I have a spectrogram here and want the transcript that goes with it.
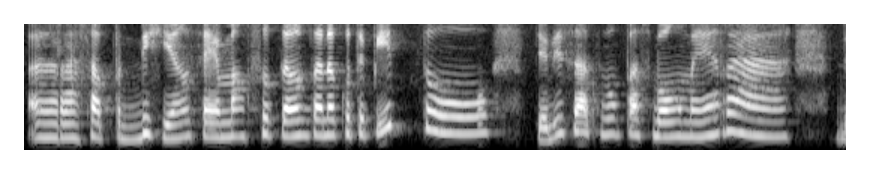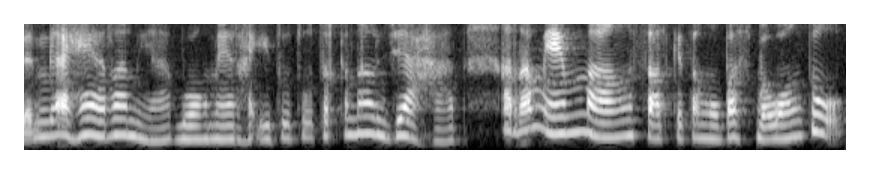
e, rasa pedih yang saya maksud dalam tanda kutip itu. Jadi saat ngupas bawang merah dan gak heran ya, bawang merah itu tuh terkenal jahat karena memang saat kita ngupas bawang tuh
